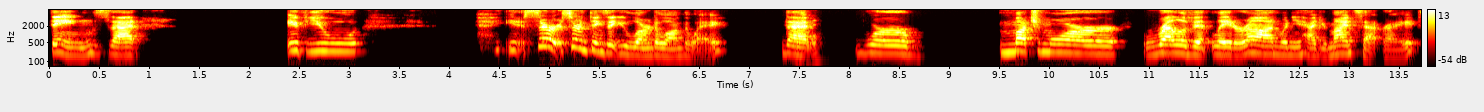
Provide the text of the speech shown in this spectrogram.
things that if you, you know, cer- certain things that you learned along the way that sure. were much more relevant later on when you had your mindset right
